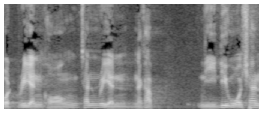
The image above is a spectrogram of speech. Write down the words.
บทเรียนของชั้นเรียนนะครับนีดีโวชั่น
